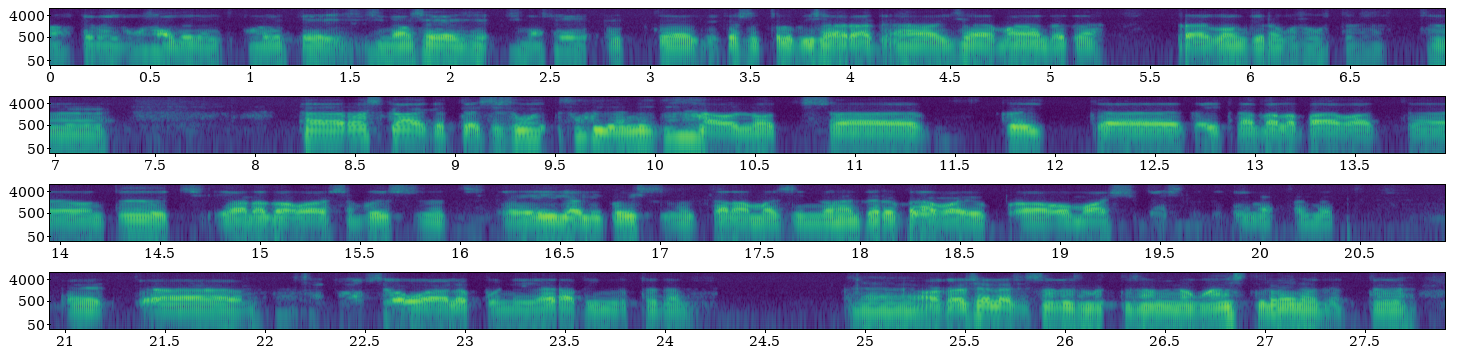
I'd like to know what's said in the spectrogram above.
noh, kedagi usaldada, et kuule, et sina see, sina see, et kõik asjad tuleb ise ära teha, ise majandada. praegu ongi nagu suhteliselt äh, raske aeg, et see suvi on nii tihe olnud, kõik kõik, kõik nädalapäevad äh, on tööd ja nädalavahetus on võistlused. eile olid võistlused, täna ma siin olen terve päeva juba oma asju testinud ja toimetanud, et, et äh, tuleb see hooaja lõpuni ära pingutada äh,. aga selles, selles mõttes on nagu hästi läinud, et äh,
